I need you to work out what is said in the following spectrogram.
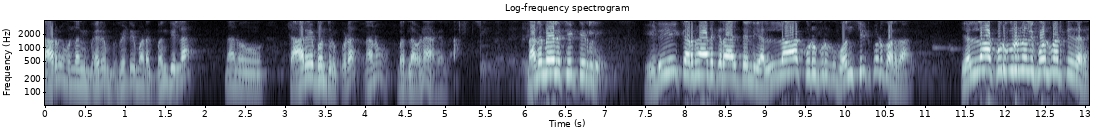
ಯಾರು ನನಗೆ ಬೇರೆ ಭೇಟಿ ಮಾಡೋಕ್ಕೆ ಬಂದಿಲ್ಲ. ನಾನು ಯಾರೇ ಬಂದರೂ ಕೂಡ ನಾನು ಬದಲಾವಣೆ ಆಗಲ್ಲ. ನನ್ನ ಮೇಲೆ ಸಿಟ್ಟಿರಲಿ ಇಡೀ ಕರ್ನಾಟಕ ರಾಜ್ಯದಲ್ಲಿ ಎಲ್ಲ ಕುರುಬರಿಗೂ ಒಂದು ಸೀಟ್ ಕೊಡಬಾರ್ದ? ಎಲ್ಲ ನನಗೆ ಫೋನ್ ಮಾಡ್ತಿದ್ದಾರೆ.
